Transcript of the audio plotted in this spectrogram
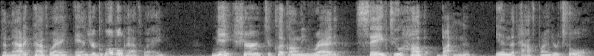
thematic pathway and your global pathway, make sure to click on the red Save to Hub button in the Pathfinder tool.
